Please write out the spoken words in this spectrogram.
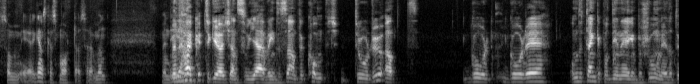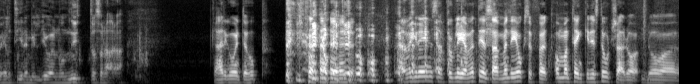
som är ganska smarta. Sådär. Men, men, det Men det är- här tycker jag känns så jävla intressant. För kom, tror du att, går, går det, om du tänker på din egen personlighet, att du hela tiden vill göra något nytt och sådär. Nej, det går inte ihop. Det går inte ihop. Ja, men grejen är så här, problemet är så här, men det är också för att om man tänker i stort så här då. då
